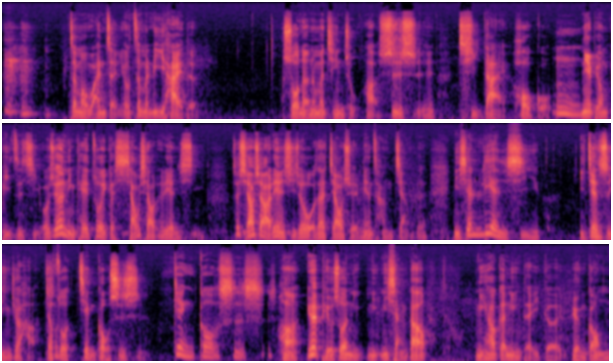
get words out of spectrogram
这么完整又这么厉害的说的那么清楚啊，事实、期待、后果。嗯，你也不用逼自己，我觉得你可以做一个小小的练习。这小小的练习就是我在教学里面常讲的，你先练习一件事情就好，叫做建构事实。建构事实，哈，因为比如说你你你想到你要跟你的一个员工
